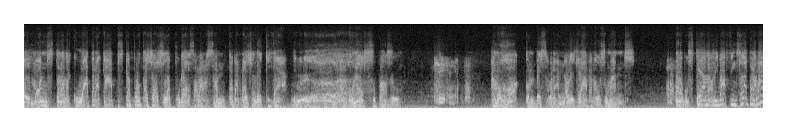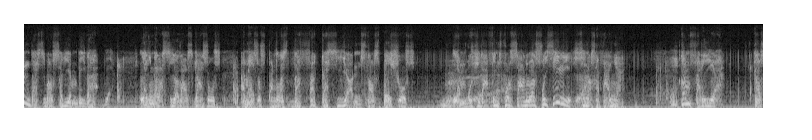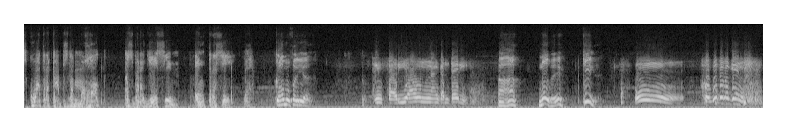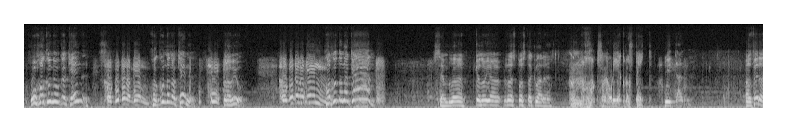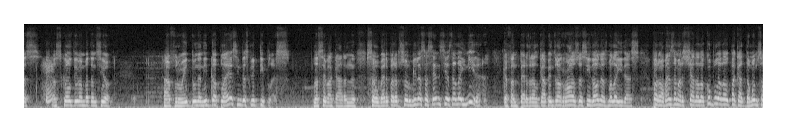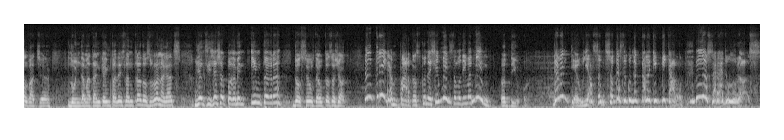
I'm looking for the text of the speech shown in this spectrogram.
el monstre de quatre caps que protegeix la puresa de la santa barreja líquida. El coneix, suposo. Sí, senyor. A Mohawk, com bé sabran, no li agraden els humans. Però vostè ha d'arribar fins l'altra banda si vol seguir en vida. la inhalació dels gasos emesos per les defecacions dels peixos l'embogirà fins forçar-lo al suïcidi, si no s'afanya. Com faria que els quatre caps d'en Mohawk es barallessin entre si? Bé, Com ho faria? Em faria un encanteri. Ah, molt bé. Quin? Un... Hokuto no Ken. Un Hokuno no Ken? Hokuto no Ken. Hokuno no Ken? Sí. Proviu. Hokuto no Ken. Hokuto no Ken! Sembla que no hi ha resposta clara. en Mohawk se l'hauria cruspit. I tant. Alferes, Sí? escolti'm amb atenció. Ha fruit d'una nit de plaers indescriptibles. La seva carn s'ha obert per absorbir les essències de la inira, que fan perdre el cap entre roses i dones maleïdes. Però abans de marxar de la cúpula del pecat de Montsalvatge, l'ull de matant que impedeix l'entrada dels renegats li exigeix el pagament íntegre dels seus deutes de joc. Entrega'm part dels coneixements de la teva ment, et diu. Davant teu hi ha el sensor que has de connectar a l'equip vital. No serà dolorós.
